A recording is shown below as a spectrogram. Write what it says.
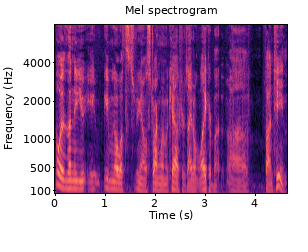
oh and then you, you even go with you know strong women characters i don't like her but uh fontaine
